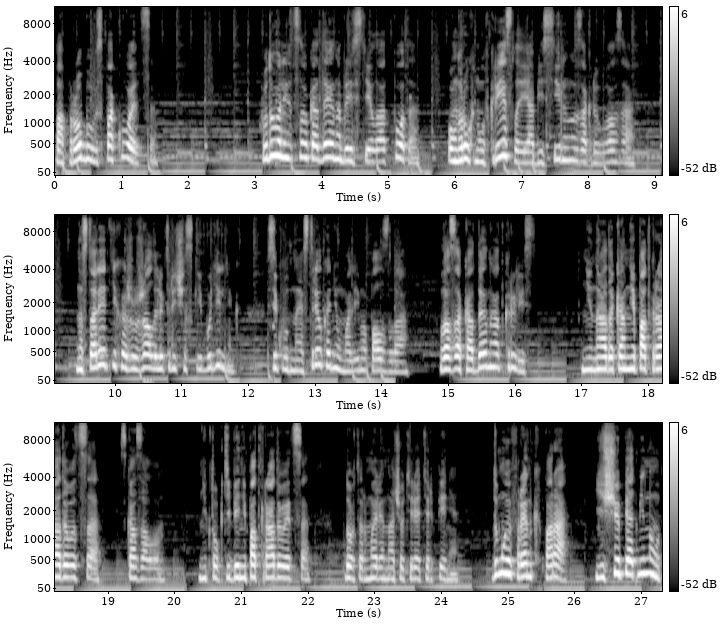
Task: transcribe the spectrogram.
попробуй успокоиться. Худое лицо Кадена блестело от пота. Он рухнул в кресло и обессиленно закрыл глаза. На столе тихо жужжал электрический будильник. Секундная стрелка неумолимо ползла. Глаза Кадена открылись. Не надо ко мне подкрадываться, сказал он. Никто к тебе не подкрадывается. Доктор Меллин начал терять терпение. Думаю, Фрэнк, пора. Еще пять минут.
